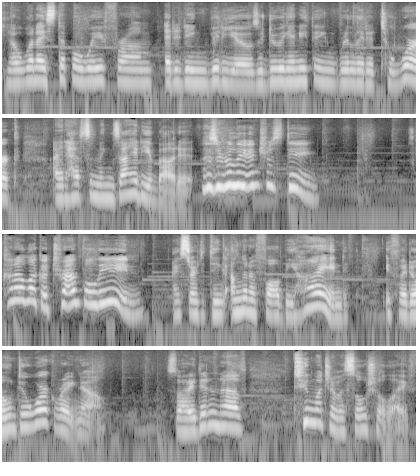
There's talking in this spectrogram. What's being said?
You know, when I step away from editing videos or doing anything related to work, I'd have some anxiety about it. It's really interesting. It's kind of like a trampoline. I start to think I'm gonna fall behind if I don't do work right now. So I didn't have too much of a social life.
